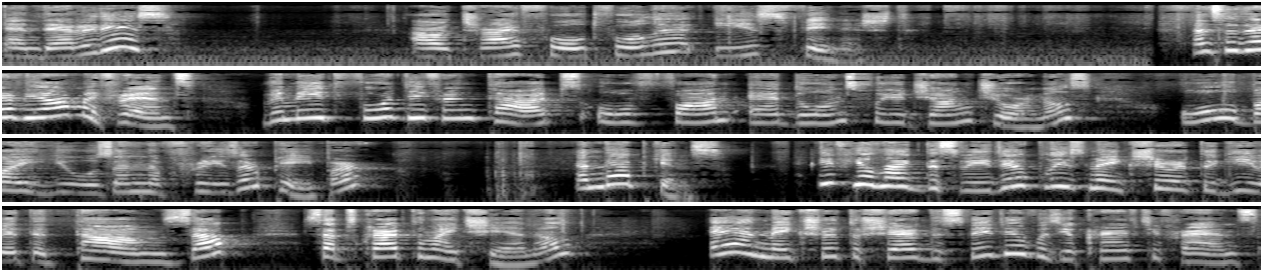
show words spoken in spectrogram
And there it is. Our trifold folder is finished. And so there we are my friends. We made four different types of fun add-ons for your junk journals all by using the freezer paper and napkins. If you like this video please make sure to give it a thumbs up subscribe to my channel and make sure to share this video with your crafty friends.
